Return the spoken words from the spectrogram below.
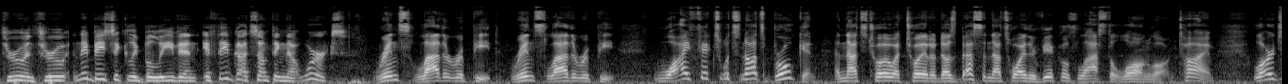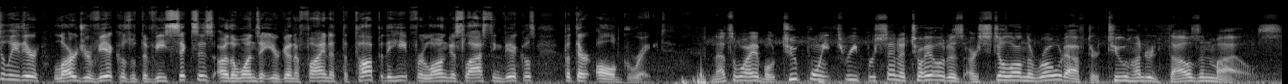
through and through, and they basically believe in if they've got something that works, rinse, lather, repeat, rinse, lather, repeat. Why fix what's not broken? And that's what Toyota does best, and that's why their vehicles last a long, long time. Largely, their larger vehicles with the V6s are the ones that you're going to find at the top of the heap for longest lasting vehicles, but they're all great. And that's why about 2.3% of Toyotas are still on the road after 200,000 miles.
